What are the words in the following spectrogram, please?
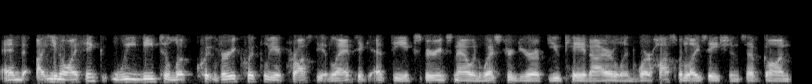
and uh, you know, I think we need to look quick, very quickly across the Atlantic at the experience now in Western Europe, UK, and Ireland, where hospitalizations have gone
